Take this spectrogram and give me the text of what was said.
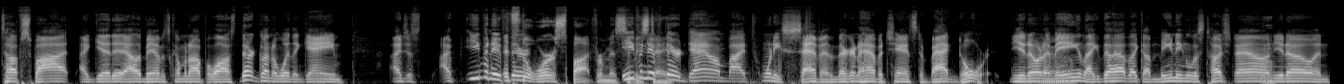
tough spot. I get it. Alabama's coming off a loss. They're going to win the game. I just I, even if It's they're the worst spot for Mississippi even State. if they're down by 27, they're going to have a chance to backdoor it. You know what I mean? Like they'll have like a meaningless touchdown, you know, and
